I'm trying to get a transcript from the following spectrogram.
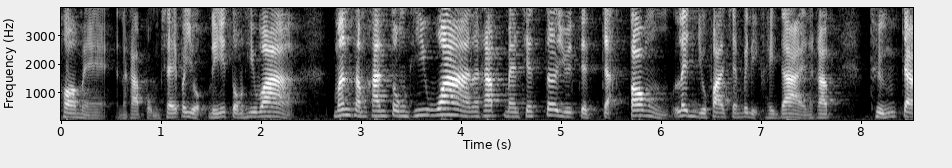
ข้อแม้นะครับ ผมใช้ประโยคนี้ตรงที่ว่า มันสำคัญตรงที่ว่านะครับแมนเชสเตอร์ยูไนเต็ดจะต้องเล่นยูฟาแชมเปี้ยนลีกให้ได้นะครับ ถึงจะ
